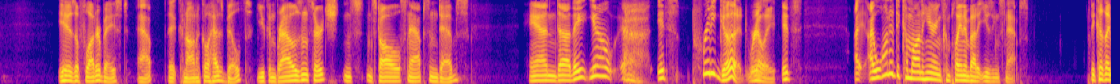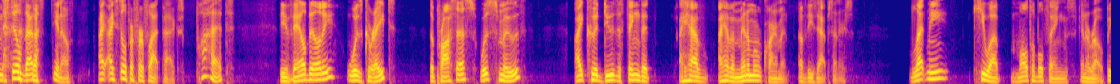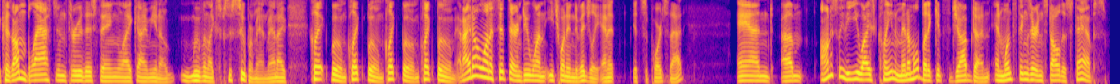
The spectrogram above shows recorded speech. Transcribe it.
is a Flutter based app that Canonical has built. You can browse and search and install snaps and debs. And uh, they, you know, it's pretty good, really. It's, I, I wanted to come on here and complain about it using snaps because I'm still, that's, you know, I, I still prefer flat packs, but the availability was great. The process was smooth. I could do the thing that I have I have a minimum requirement of these app centers. Let me queue up multiple things in a row because I'm blasting through this thing like I'm, you know, moving like Superman, man. I click boom, click boom, click boom, click boom. And I don't want to sit there and do one each one individually and it it supports that. And um honestly the UI is clean and minimal, but it gets the job done. And once things are installed as snaps,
